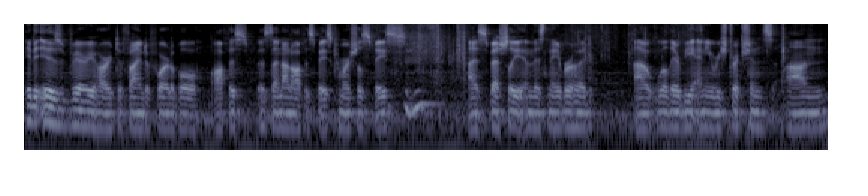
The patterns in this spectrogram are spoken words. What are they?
it is very hard to find affordable office, uh, not office space, commercial space, uh, especially in this neighborhood. Uh, will there be any restrictions on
